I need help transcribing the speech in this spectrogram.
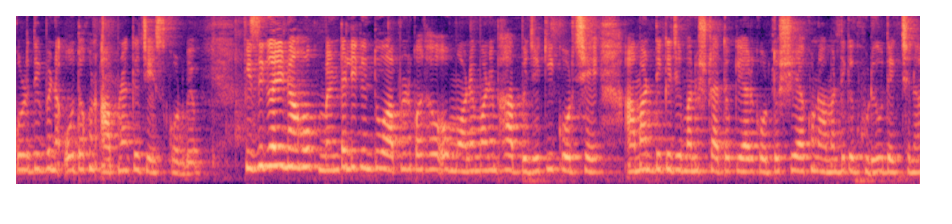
করে দিবেন না ও তখন আপনাকে চেস করবে। ফিজিক্যালি না হোক মেন্টালি কিন্তু আপনার কথা ও মনে মনে ভাববে যে কী করছে, আমার দিকে যে মানুষটা এত কেয়ার করতো, সে এখন আমার দিকে ঘুরেও দেখছে না।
